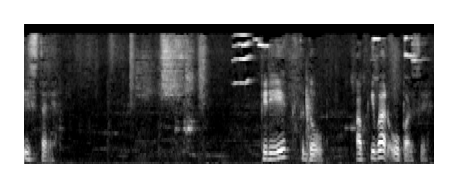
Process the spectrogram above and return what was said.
इस तरह। फिर एक, दो। अब की बार ऊपर से।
